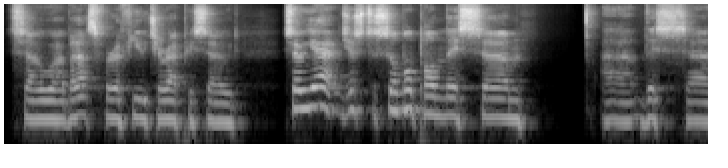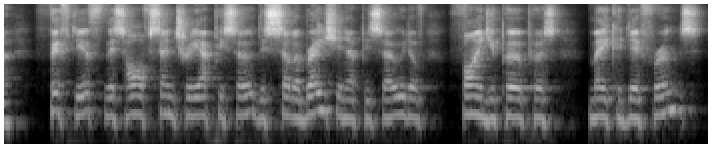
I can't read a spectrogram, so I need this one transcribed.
So, uh, but that's for a future episode. So, yeah, just to sum up on this, um, uh, this uh, 50th, this half century episode, this celebration episode of Find Your Purpose, Make a Difference.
